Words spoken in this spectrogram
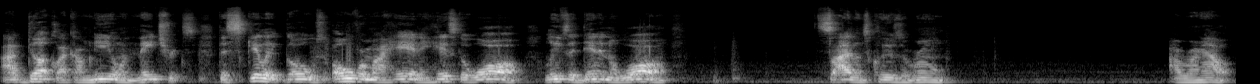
I duck like I'm Neo in Matrix. The skillet goes over my head and hits the wall, leaves a dent in the wall. Silence clears the room. I run out.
